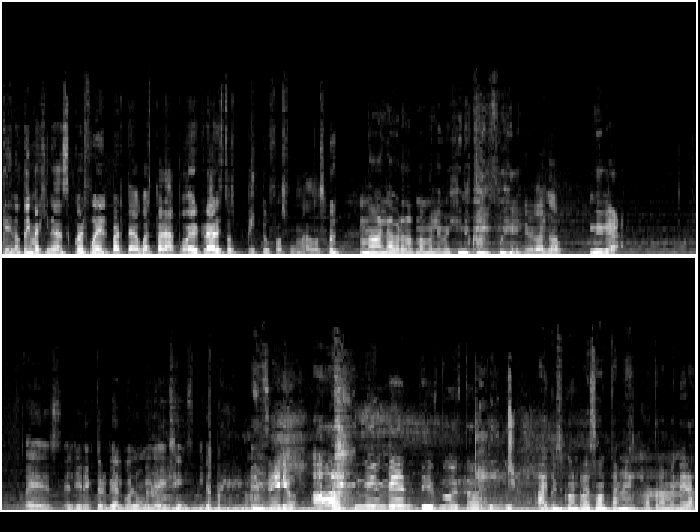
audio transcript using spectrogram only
que no te imaginas cuál fue el parteaguas para poder crear estos pitufos fumados. No, la verdad no me lo imagino cuál fue. ¿De verdad no? Ni idea. Pues el director vio al Gollum y de ahí se inspiró. ¿En serio? ¡Ah! ¡No inventes! No, está horrible. Ay, pues con razón también, otra manera.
